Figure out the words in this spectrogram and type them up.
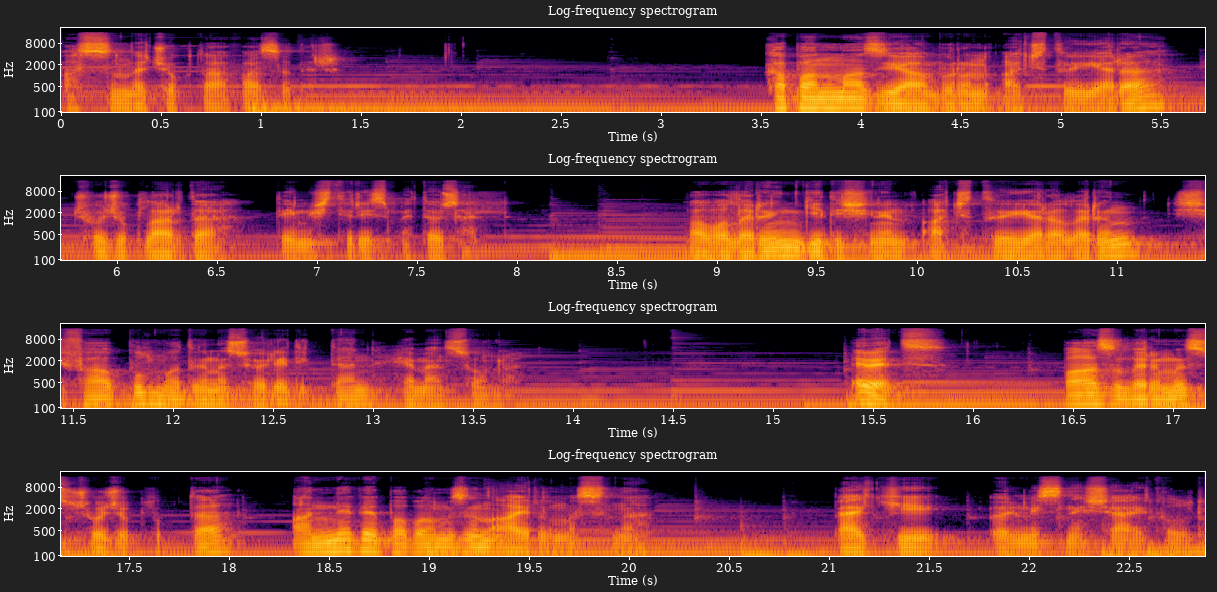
aslında çok daha fazladır. Kapanmaz yağmurun açtığı yara çocuklarda demiştir İsmet Özel. Babaların gidişinin açtığı yaraların şifa bulmadığını söyledikten hemen sonra. Evet, bazılarımız çocuklukta anne ve babamızın ayrılmasına, belki ölmesine şahit oldu.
